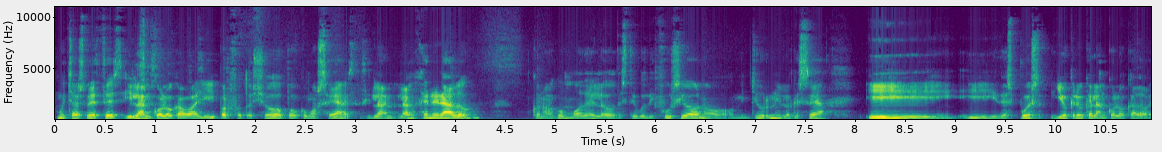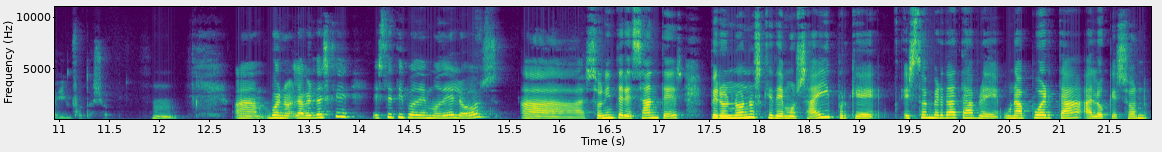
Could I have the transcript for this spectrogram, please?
muchas veces y la han colocado allí por Photoshop o como sea, es decir, la han, generado con algún modelo de Stable Diffusion o Midjourney, lo que sea, y, y, después yo creo que la han colocado ahí en Photoshop. Ah, bueno, la verdad es que este tipo de modelos ah, son interesantes, pero no nos quedemos ahí porque esto en verdad abre una puerta a lo que son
